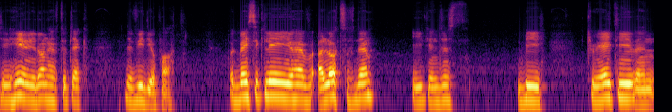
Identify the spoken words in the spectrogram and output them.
see here you don't have to take the video part. But basically you have a lots of them. You can just be creative and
